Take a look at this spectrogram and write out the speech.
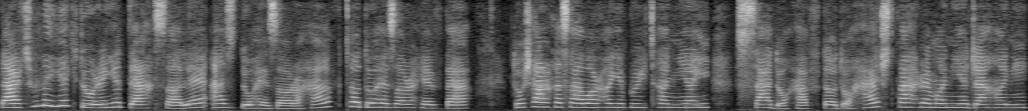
در طول یک دوره ده ساله از 2007 تا 2017 دوچرخه سوارهای بریتانیایی 178 قهرمانی جهانی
